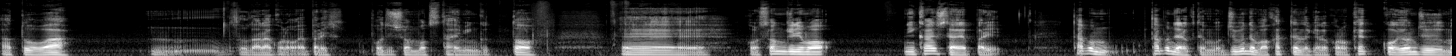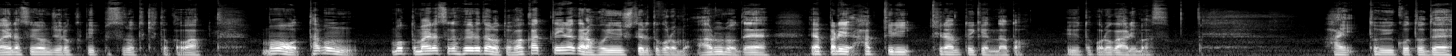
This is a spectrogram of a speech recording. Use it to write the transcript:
あとは、うん、そうだな、このやっぱりポジション持つタイミングと、えー、この損切りも、に関してはやっぱり多分多分じゃなくても自分でも分かってるんだけどこの結構40マイナス46ピップスの時とかはもう多分もっとマイナスが増えるだろうと分かっていながら保有してるところもあるのでやっぱりはっきり切らんといけんなというところがあります。はいということで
